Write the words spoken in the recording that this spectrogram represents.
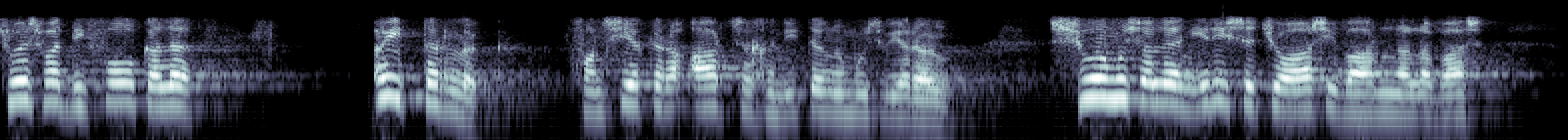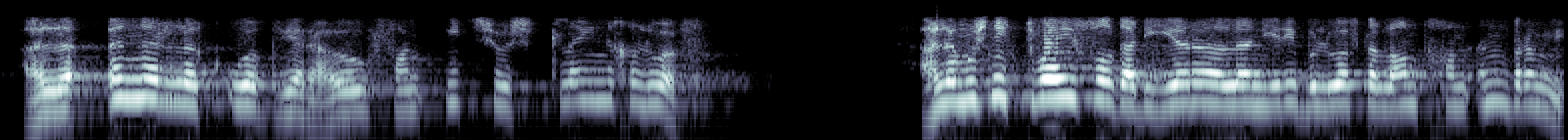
Soos wat die volk hulle uiterlik van sekere aardse genietinge moes weerhou, so moes hulle in hierdie situasie waarin hulle was, hulle innerlik ook weerhou van iets soos klein geloof. Hulle moes nie twyfel dat die Here hulle in hierdie beloofde land gaan inbring nie.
